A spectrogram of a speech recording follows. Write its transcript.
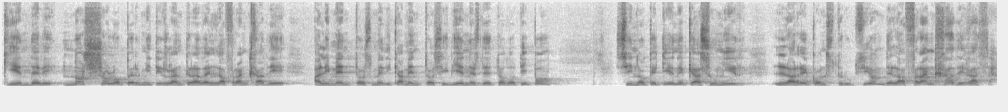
quien debe no solo permitir la entrada en la franja de alimentos, medicamentos y bienes de todo tipo, sino que tiene que asumir la reconstrucción de la franja de Gaza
